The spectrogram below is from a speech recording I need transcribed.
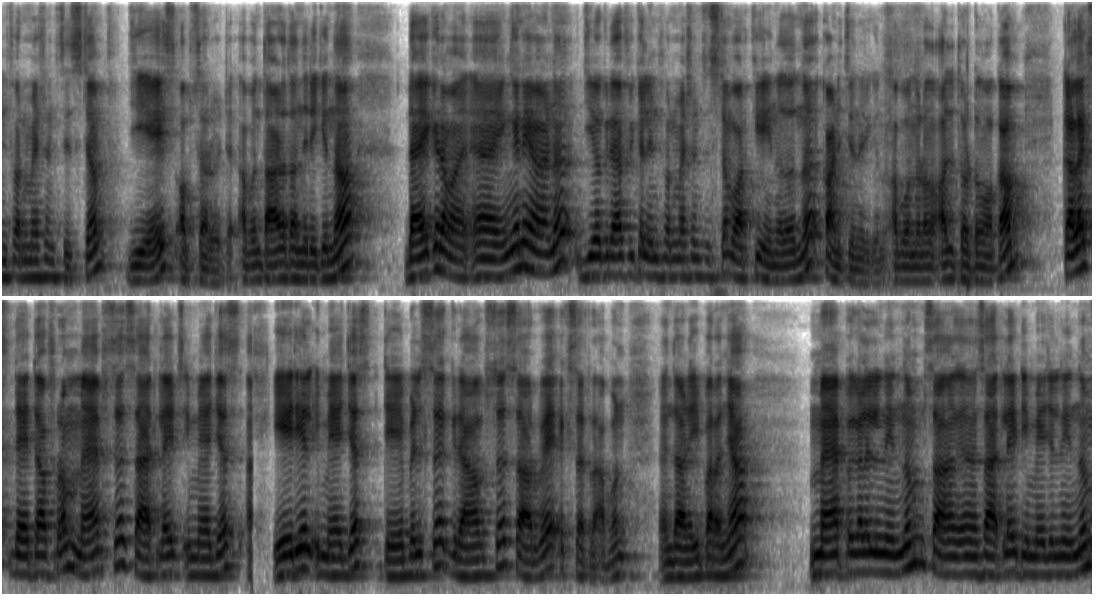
information system G S observe അപ്പം താഴെ തന്നിരിക്കുന്ന ഡയഗ്രാം എങ്ങനെയാണ് ജിയോഗ്രാഫിക്കൽ ഇൻഫർമേഷൻ സിസ്റ്റം വർക്ക് ചെയ്യുന്നതെന്ന് കാണിച്ചു തന്നിരിക്കുന്നു. അപ്പോൾ ഒന്നുകൂടെ ആദ്യത്തോട്ട് നോക്കാം. Collects data from maps satellites images aerial images tables graphs survey etcetera അപ്പം എന്താണ് ഈ പറഞ്ഞ മാപ്പുകളിൽ നിന്നും സാറ്റലൈറ്റ് ഇമേജിൽ നിന്നും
